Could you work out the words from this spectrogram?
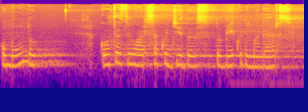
O mundo? Gotas de lar sacudidas do bico de uma garça.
